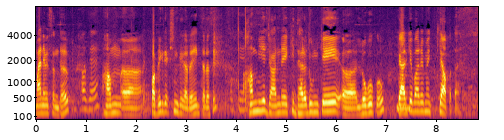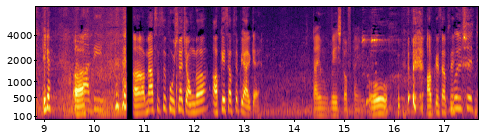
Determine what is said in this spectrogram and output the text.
My name Sandarbh okay हम पब्लिक रिएक्शन कर रहे हैं एक तरह से। ओके हम ये जान रहे हैं कि देहरादून के अ, लोगों को प्यार के बारे में क्या पता है। ठीक है? बर्बादी। अ, मैं आप सबसे पूछना चाहूँगा आपके हिसाब से प्यार क्या है? टाइम वेस्ट ऑफ़ टाइम ओ आपके हिसाब से? बुलशिट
